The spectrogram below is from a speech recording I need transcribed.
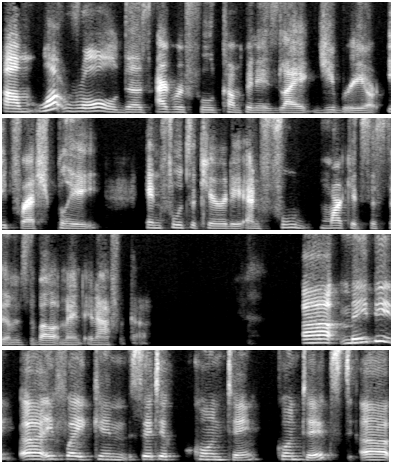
Um, what role does agri-food companies like GBRI or EatFresh play in food security and food market systems development in Africa? Uh, maybe uh, if I can set a content, context, uh,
